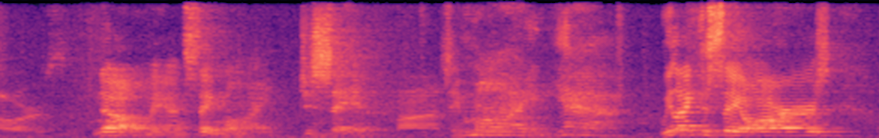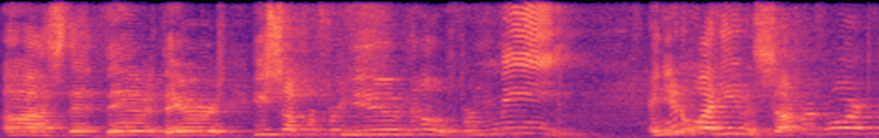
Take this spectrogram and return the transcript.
Ours. No, man, say mine. Just say it. Mine. Say mine. Yeah. We like to say ours, us, that theirs. He suffered for you. No, for me. And you know what he even suffered for?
